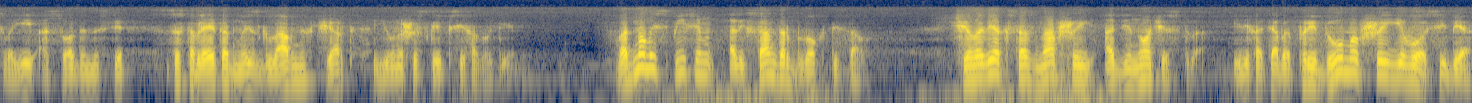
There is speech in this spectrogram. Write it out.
своей особенности, составляет одну из главных черт юношеской психологии. В одном из писем Александр Блок писал, «Человек, сознавший одиночество или хотя бы придумавший его себе,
